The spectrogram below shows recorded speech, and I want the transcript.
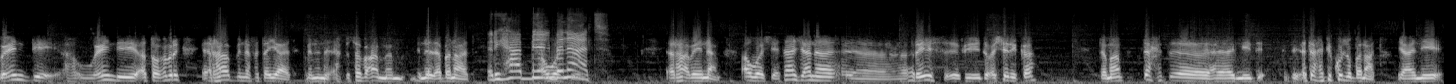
وعندي وعندي أطول عمرك إرهاب من الفتيات من بصفه عامه من البنات رهاب من البنات. إرهاب. نعم. أول شيء. ثاني شيء أنا آه، رئيس في شركة تمام؟ تحت آه، يعني تحت كله بنات يعني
